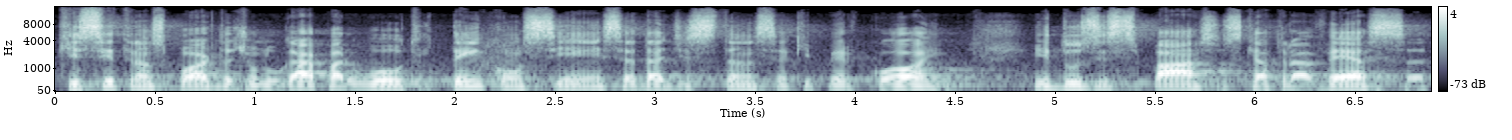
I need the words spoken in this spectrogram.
que se transporta de um lugar para o outro tem consciência da distância que percorre e dos espaços que atravessa,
